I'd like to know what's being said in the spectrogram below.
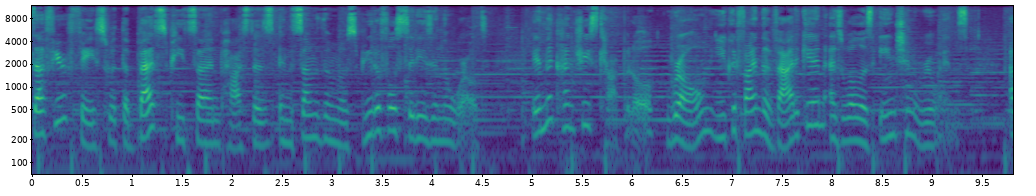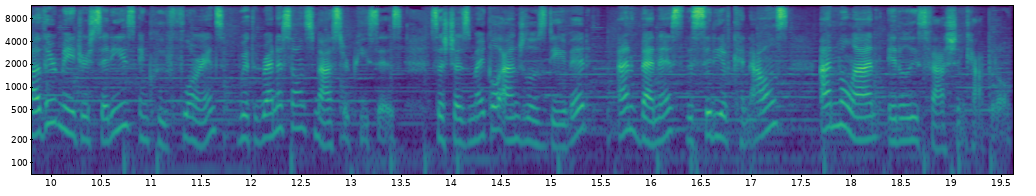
Stuff your face with the best pizza and pastas in some of the most beautiful cities in the world. In the country's capital, Rome, you could find the Vatican as well as ancient ruins. Other major cities include Florence, with Renaissance masterpieces such as Michelangelo's David, and Venice, the city of canals, and Milan, Italy's fashion capital.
